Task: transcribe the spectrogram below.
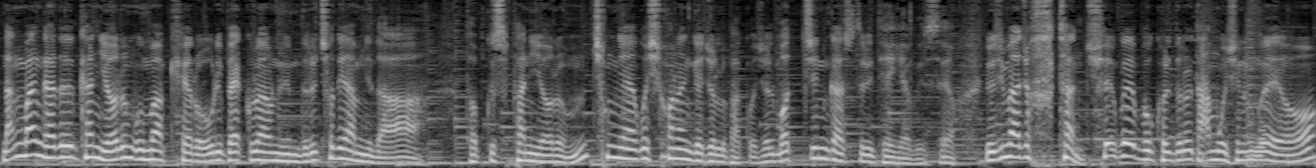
낭만 가득한 여름 음악회로 우리 백그라운드님들을 초대합니다. 덥고 습한 이 여름 청량하고 시원한 계절로 바꿔줄 멋진 가수들이 대기하고 있어요. 요즘 아주 핫한 최고의 보컬들을 다 모시는 거예요.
